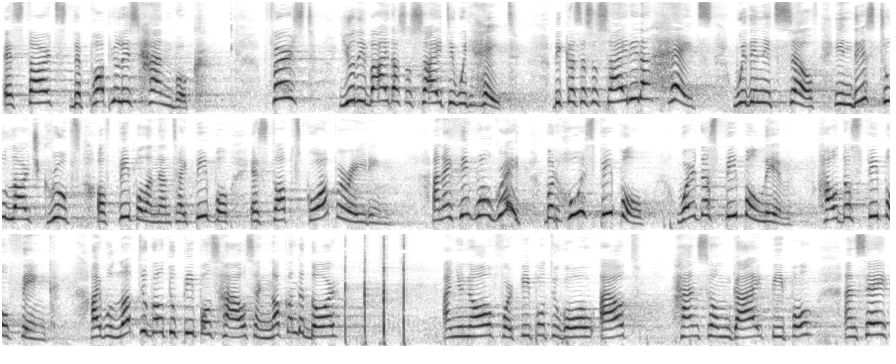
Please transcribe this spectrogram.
it starts the populist handbook. First, you divide a society with hate. Because a society that hates within itself in these two large groups of people and anti-people stops cooperating. And I think, well, great, but who is people? Where does people live? How does people think? I would love to go to people's house and knock on the door and you know, for people to go out, handsome guy people, and say,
